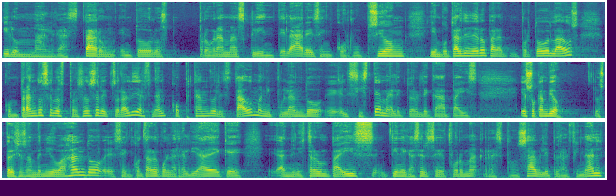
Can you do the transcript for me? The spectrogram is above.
y lo malgastaron en todos los programas clientelares, en corrupción y en votar dinero para, por todos lados, comprándose los procesos electorales y al final cooptando el Estado, manipulando el sistema electoral de cada país. Eso cambió. Los precios han venido bajando, eh, se encontraron con la realidad de que administrar un país tiene que hacerse de forma responsable, pero al final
